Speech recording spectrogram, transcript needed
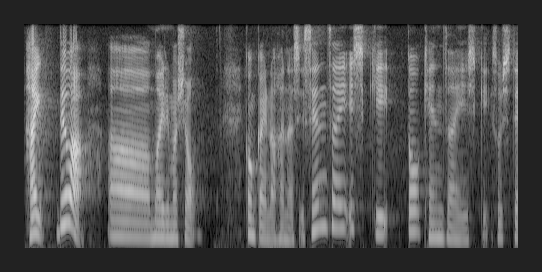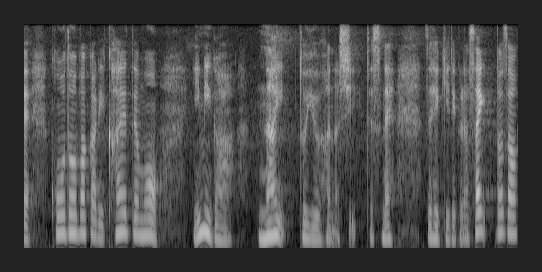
はい。では、あ参りましょう。今回の話、潜在意識と潜在意識、そして行動ばかり変えても意味がないという話ですね。ぜひ聞いてください。どうぞ。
